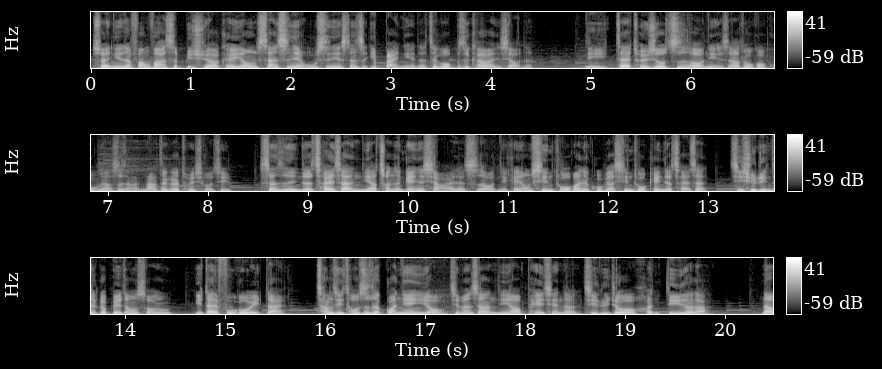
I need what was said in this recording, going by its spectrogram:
所以你的方法是必须要可以用三十年、五十年甚至一百年的，这个我不是开玩笑的。你在退休之后，你也是要透过股票市场拿这个退休金。甚至你的财产你要传承给你的小孩的时候，你可以用信托把你的股票信托给你的财产，继续领这个被动收入，一代富过一代。长期投资的观念有，基本上你要赔钱的几率就很低了啦。那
